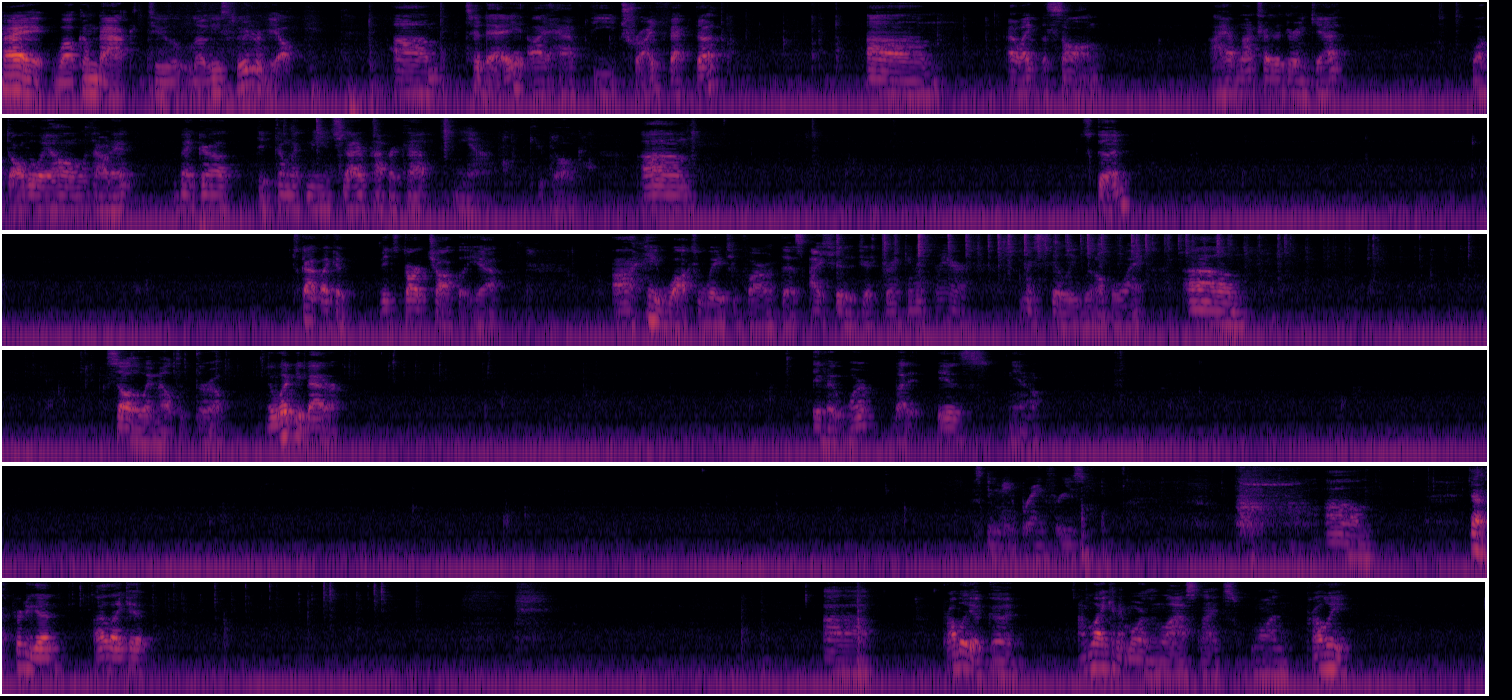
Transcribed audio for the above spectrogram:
Hey, welcome back to Logan's Food Review. Um, today I have the trifecta. Um, I like the song. I have not tried the drink yet. Walked all the way home without it. Bed girl did come with me. and She got her pepper cup. Yeah, cute dog. Um, it's good. It's got like a, it's dark chocolate, yeah. Uh, he walked way too far with this. I should have just drinking it there. My silly little boy. Um, it's all the way melted through. It would be better if it weren't, but it is, you know. Giving me a brain freeze. Um, yeah, it's pretty good. I like it. Uh, probably a good. I'm liking it more than last night's one. Probably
